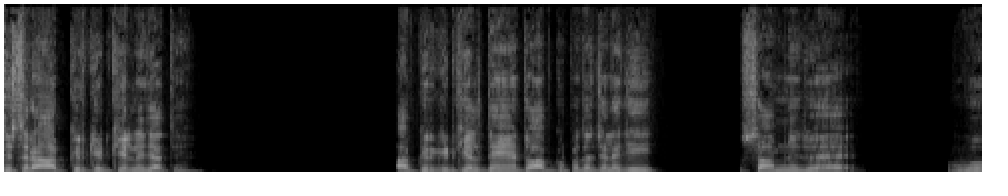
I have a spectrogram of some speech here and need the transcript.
جس طرح آپ کرکٹ کھیلنے جاتے ہیں آپ کرکٹ کھیلتے ہیں تو آپ کو پتہ چلے جی سامنے جو ہے وہ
